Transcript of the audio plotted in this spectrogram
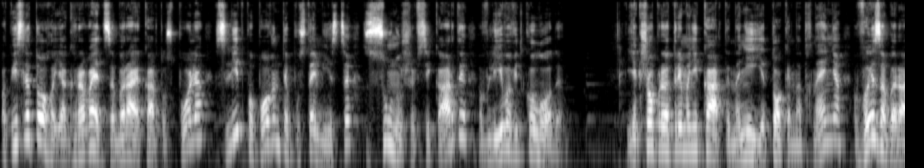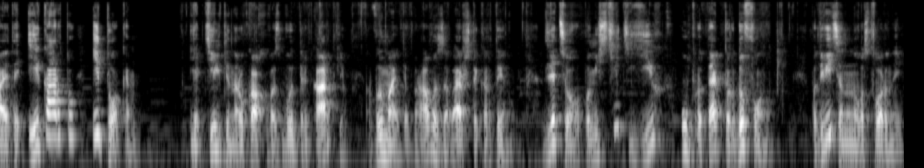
Опісля того, як гравець забирає карту з поля, слід поповнити пусте місце, зсунувши всі карти вліво від колоди. Якщо при отриманні карти на ній є токен натхнення, ви забираєте і карту, і токен. Як тільки на руках у вас буде три картки, ви маєте право завершити картину. Для цього помістіть їх у протектор до фону. Подивіться на новостворений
